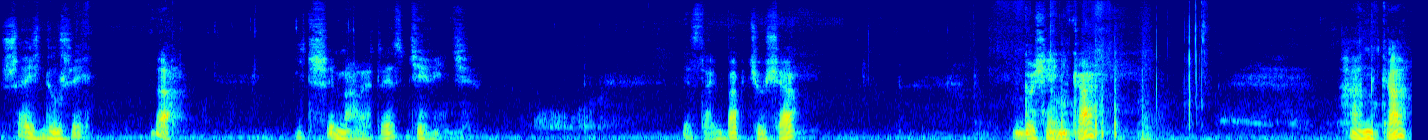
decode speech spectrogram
Sześć dużych. No. I trzy małe. To jest dziewięć. Jest tak, babciusia. Gosieńka. Hanka.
